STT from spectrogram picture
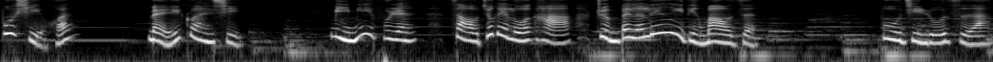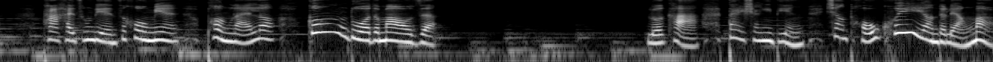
不喜欢。”没关系，米密夫人早就给罗卡准备了另一顶帽子。不仅如此啊，她还从帘子后面捧来了更多的帽子。罗卡戴上一顶像头盔一样的凉帽，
